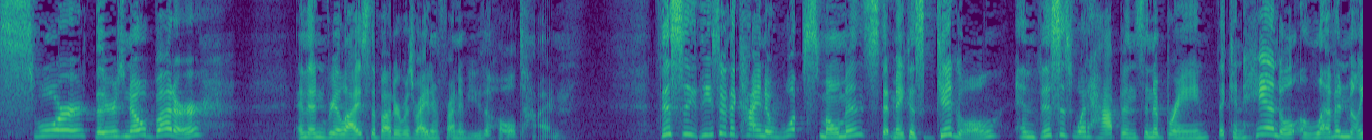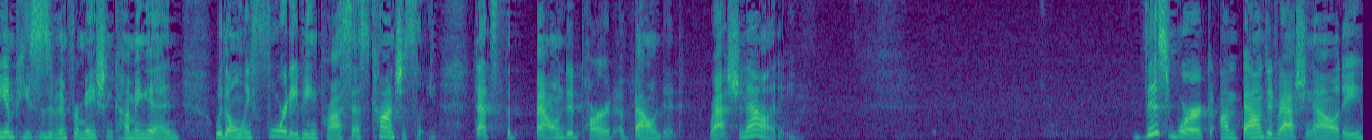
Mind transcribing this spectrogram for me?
swore there's no butter, and then realized the butter was right in front of you the whole time. This, these are the kind of whoops moments that make us giggle, and this is what happens in a brain that can handle 11 million pieces of information coming in with only 40 being processed consciously. That's the bounded part of bounded rationality. This work on bounded rationality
